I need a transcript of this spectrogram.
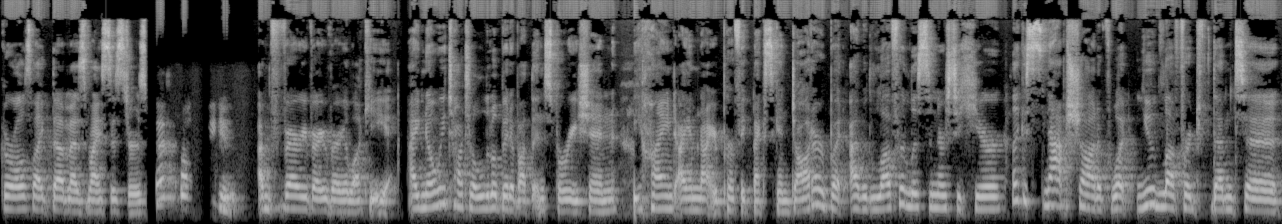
girls like them as my sisters. That's so lucky. I'm very, very, very lucky. I know we talked a little bit about the inspiration behind I Am Not Your Perfect Mexican Daughter, but I would love for listeners to hear like a snapshot of what you'd love for them to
